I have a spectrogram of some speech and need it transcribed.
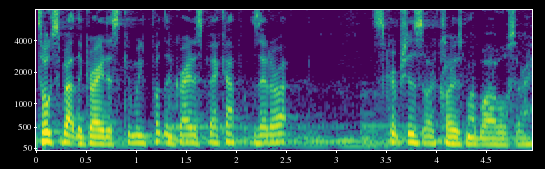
talks about the greatest. Can we put the greatest back up? Is that all right? Scriptures? I closed my Bible, sorry.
